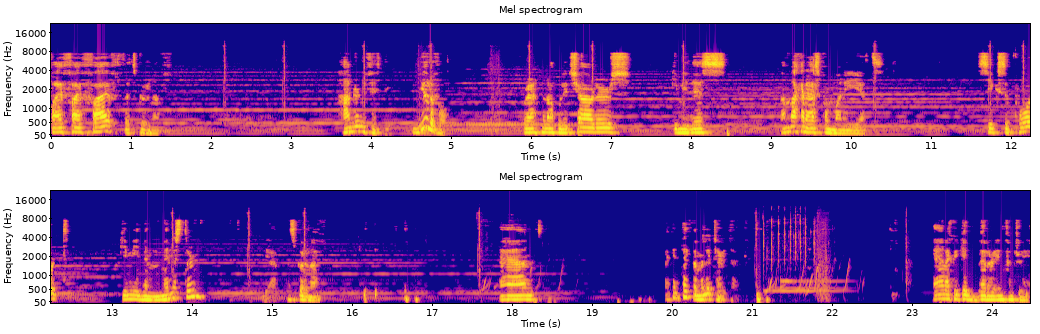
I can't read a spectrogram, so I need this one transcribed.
555, that's good enough. 150. Beautiful. Grant Monopoly Charters. Give me this. I'm not gonna ask for money yet. Seek support. Give me the Minister. Yeah, that's good enough. And I can take the military tech. And I could get better infantry.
